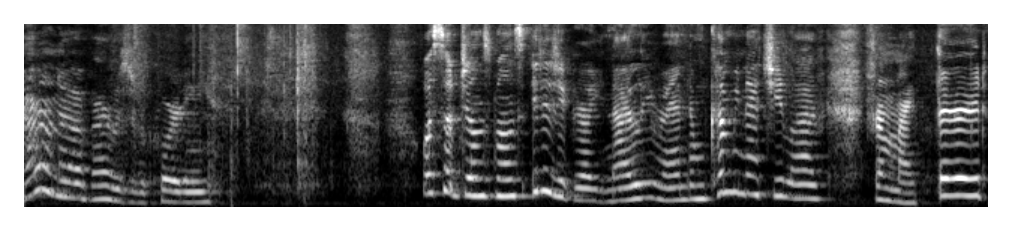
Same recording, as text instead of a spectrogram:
I don't know if I was recording. What's up, Jones Bones? It is your girl, Unitedly Random, coming at you live from my third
